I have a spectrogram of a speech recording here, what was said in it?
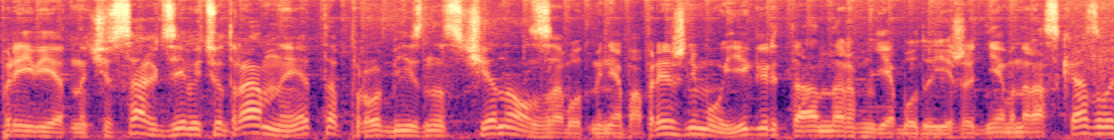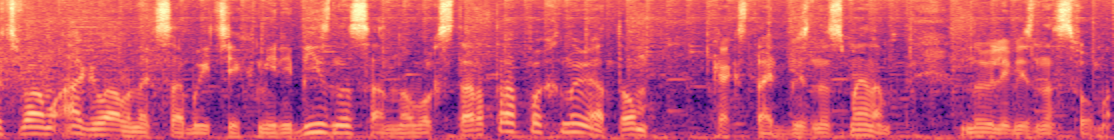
Привет, на часах 9 утра, и это про бизнес Channel. Зовут меня по-прежнему Игорь Таннер. Я буду ежедневно рассказывать вам о главных событиях в мире бизнеса, о новых стартапах, ну и о том, как стать бизнесменом, ну или бизнесвумен.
